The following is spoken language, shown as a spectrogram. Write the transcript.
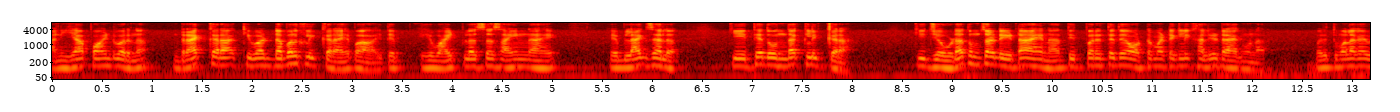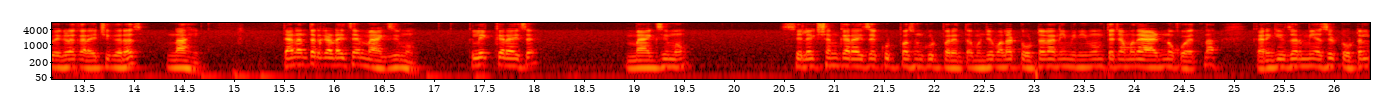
आणि ह्या पॉईंटवरनं ड्रॅग करा किंवा डबल क्लिक करा. हे पहा इथे हे व्हाईट प्लसचं साईन आहे. हे ब्लॅक झालं की इथे दोनदा क्लिक करा. की जेवढा तुमचा डेटा आहे ना तिथपर्यंत ते ऑटोमॅटिकली खाली ड्रॅग होणार. म्हणजे तुम्हाला काही वेगळं करायची गरज नाही. त्यानंतर काढायचं आहे मॅक्झिमम क्लिक करायचं आहे मॅक्झिमम सिलेक्शन करायचं आहे कुठपासून कुठपर्यंत. म्हणजे मला टोटल आणि मिनिमम त्याच्यामध्ये ॲड नको आहेत ना. कारण की जर मी असे टोटल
